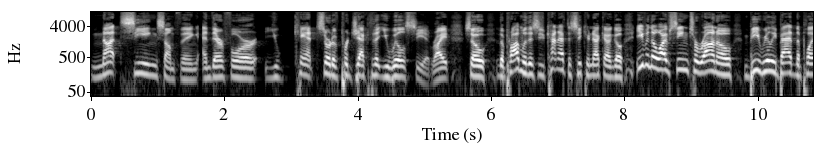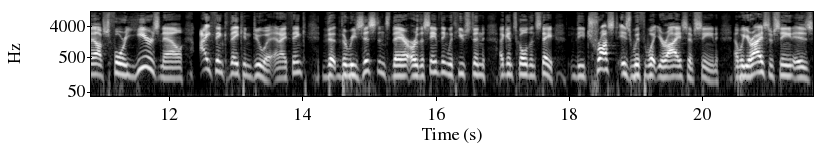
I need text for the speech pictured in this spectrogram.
not seeing something, and therefore you can't sort of project that you will see it, right? So the problem with this is you kind of have to stick your neck out and go, even though I've seen Toronto be really bad in the playoffs for years now, I think they can do it. And I think the the resistance there, or the same thing with Houston against Golden State, the trust is with what your eyes have seen. And what your eyes have seen is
